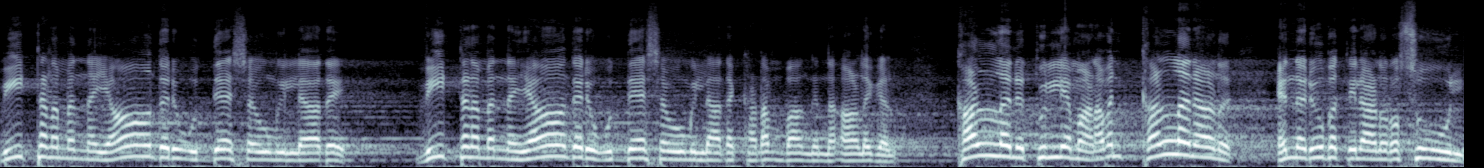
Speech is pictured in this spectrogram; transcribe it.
വീട്ടണമെന്ന യാതൊരു ഉദ്ദേശവുമില്ലാതെ വീട്ടണമെന്ന യാതൊരു ഉദ്ദേശവുമില്ലാതെ കടം വാങ്ങുന്ന ആളുകൾ കള്ളന് തുല്യമാണ്. അവൻ കള്ളനാണ് എന്ന രൂപത്തിലാണ് റസൂൽ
